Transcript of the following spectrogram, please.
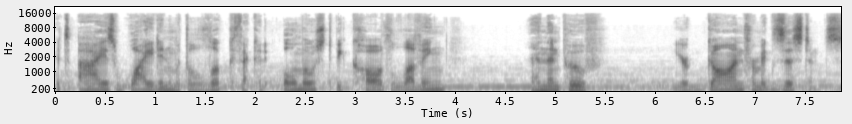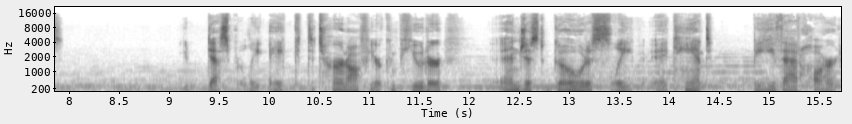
its eyes widen with a look that could almost be called loving, and then poof, you're gone from existence. You desperately ache to turn off your computer and just go to sleep. It can't be that hard.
